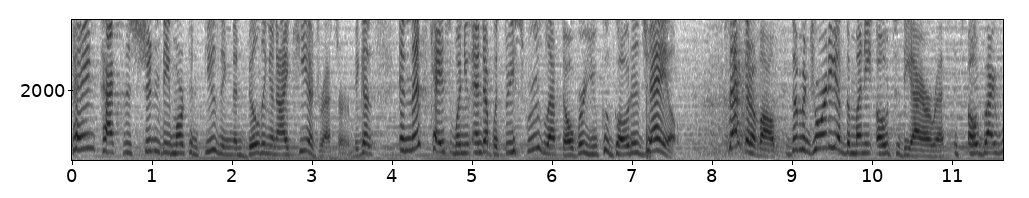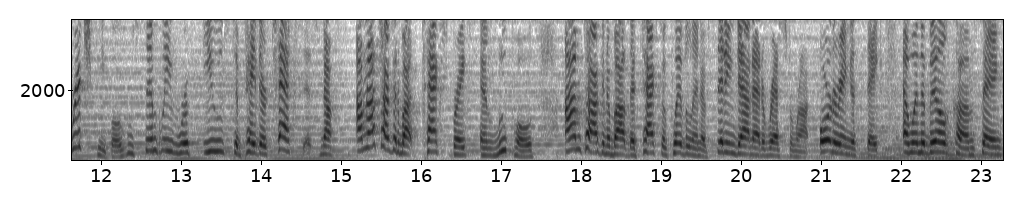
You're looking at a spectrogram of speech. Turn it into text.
Paying taxes shouldn't be more confusing than building an IKEA dresser because in this case, when you end up with three screws left over, you could go to jail. Second of all, the majority of the money owed to the IRS is owed by rich people who simply refuse to pay their taxes. Now, I'm not talking about tax breaks and loopholes. I'm talking about the tax equivalent of sitting down at a restaurant, ordering a steak, and when the bill comes, saying,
